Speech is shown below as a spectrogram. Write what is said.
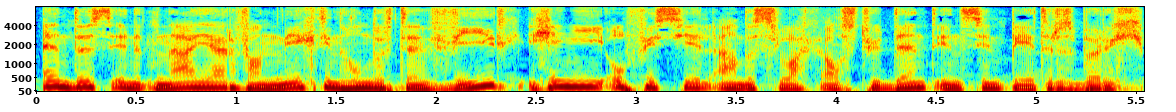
En dus in het najaar van 1904 ging hij officieel aan de slag als student in Sint-Petersburg.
